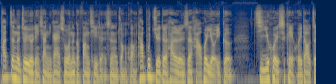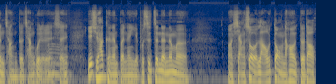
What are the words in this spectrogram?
他真的就有点像你刚才说的那个放弃人生的状况，他不觉得他的人生还会有一个机会是可以回到正常的常轨的人生。也许他可能本人也不是真的那么。呃，享受劳动，然后得到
